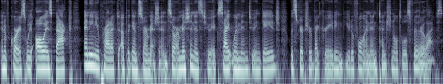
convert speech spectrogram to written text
and of course, we always back any new product up against our mission. So, our mission is to excite women to engage with scripture by creating beautiful and intentional tools for their lives.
